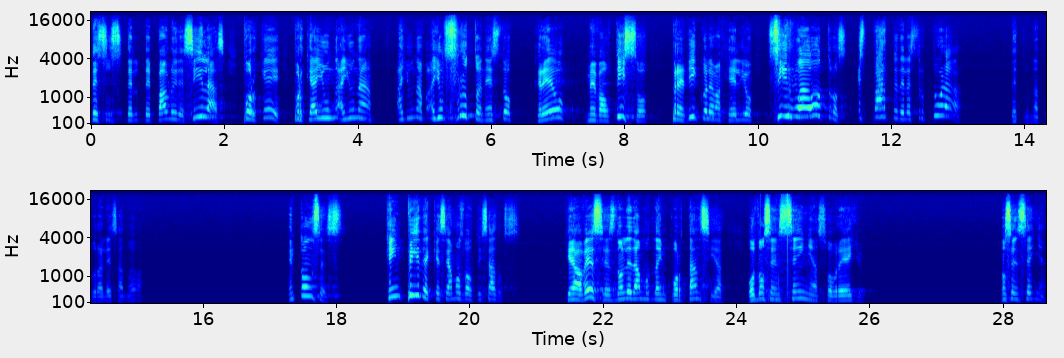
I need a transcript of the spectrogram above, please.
de, Pablo y de Silas. ¿Por qué? Porque hay un, hay, una, hay, una, hay un fruto en esto. Creo, me bautizo, predico el Evangelio, sirvo a otros. Es parte de la estructura de tu naturaleza nueva. Entonces, ¿qué impide que seamos bautizados? Que a veces no le damos la importancia o nos enseña sobre ello. Nos enseña.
